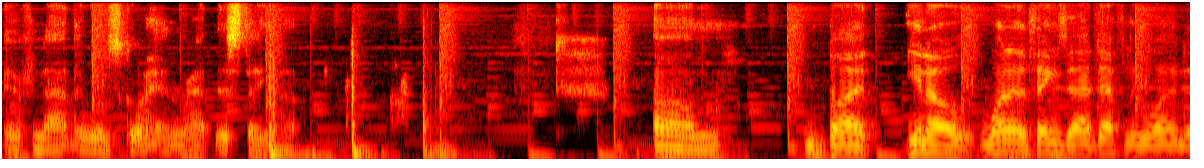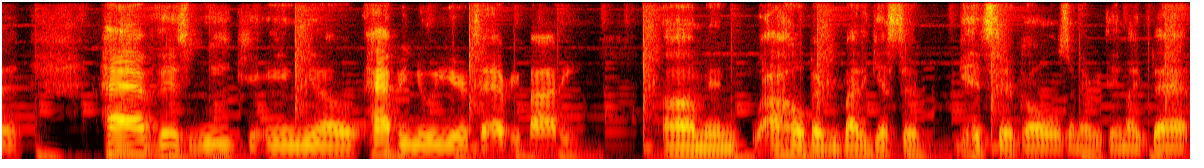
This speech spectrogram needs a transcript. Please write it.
if not, then we'll just go ahead and wrap this thing up. Um, but you know, one of the things that I definitely wanted to have this week, and you know, Happy New Year to everybody. Um, and I hope everybody gets their hits their goals and everything like that.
